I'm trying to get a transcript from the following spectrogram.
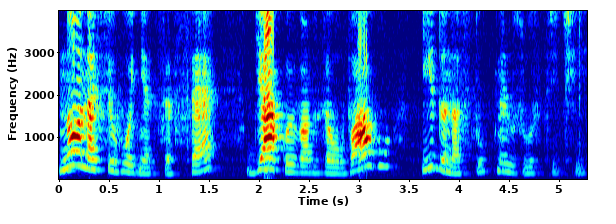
Ну а на сьогодні це все. Дякую вам за увагу і до наступних зустрічей!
